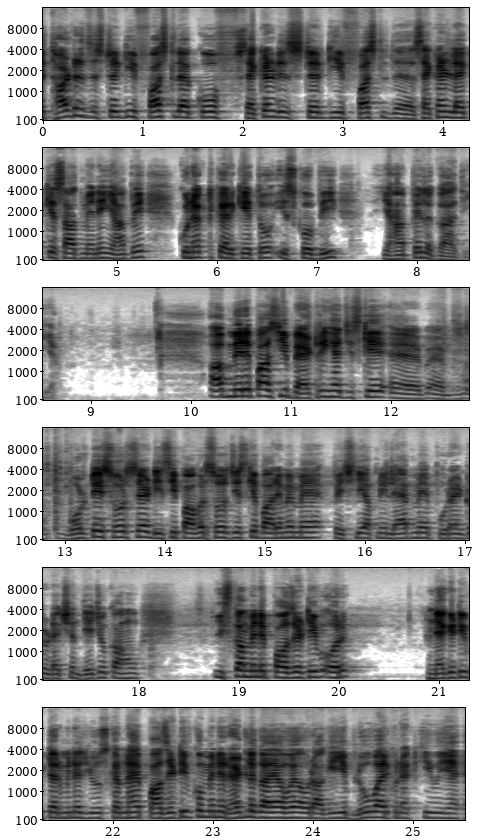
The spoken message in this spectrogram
थर्ड रजिस्टर की फ़र्स्ट लेग को सेकंड रजिस्टर की फ़र्स्ट सेकंड लेग के साथ मैंने यहाँ पे कनेक्ट करके तो इसको भी यहाँ पे लगा दिया। अब मेरे पास ये बैटरी है जिसके वोल्टेज सोर्स है डीसी पावर सोर्स जिसके बारे में मैं पिछली अपनी लैब में पूरा इंट्रोडक्शन दे चुका हूँ। इसका मैंने पॉजिटिव और नेगेटिव टर्मिनल यूज़ करना है। पॉजिटिव को मैंने रेड लगाया हुआ है और आगे ये ब्लू वायर कनेक्ट की हुई है।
